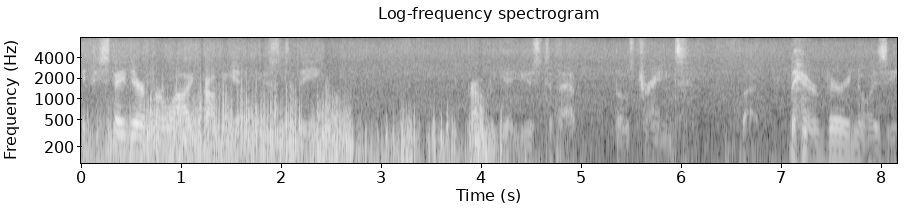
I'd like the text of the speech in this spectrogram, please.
If you stayed there for a while, you probably get used to the, you probably get used to that, those trains, but they're very noisy.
